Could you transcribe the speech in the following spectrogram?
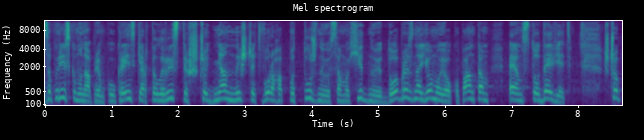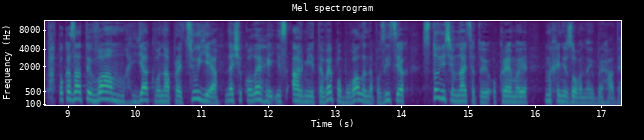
запорізькому напрямку українські артилеристи щодня нищать ворога потужною самохідною, добре знайомою окупантам М109. Щоб показати вам, як вона працює, наші колеги із армії ТВ побували на позиціях 118-ї окремої механізованої бригади.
